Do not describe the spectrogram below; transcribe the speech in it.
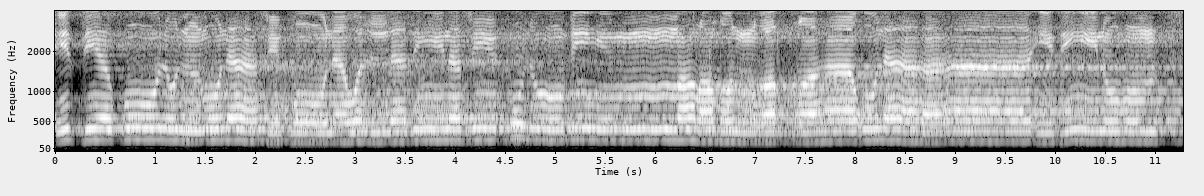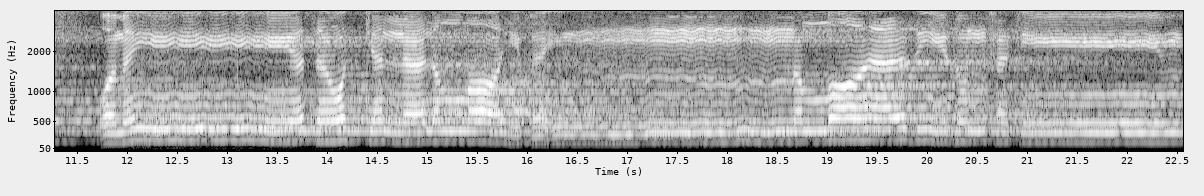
إذ يقول المنافقون والذين في قلوبهم مرض غر هؤلاء دينهم ومن يتوكل على الله فإن الله عزيز حكيم.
